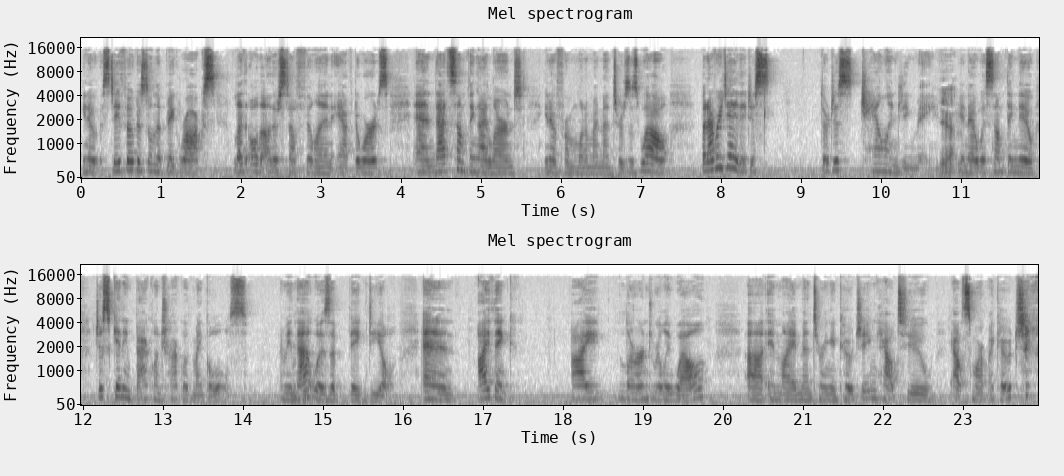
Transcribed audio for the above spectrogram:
You know, stay focused on the big rocks, let all the other stuff fill in afterwards. And that's something I learned, you know, from one of my mentors as well. But every day they just they're just challenging me. Yeah. You know, with something new. Just getting back on track with my goals. I mean, mm-hmm. that was a big deal. And I think I learned really well uh, in my mentoring and coaching how to outsmart my coach.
